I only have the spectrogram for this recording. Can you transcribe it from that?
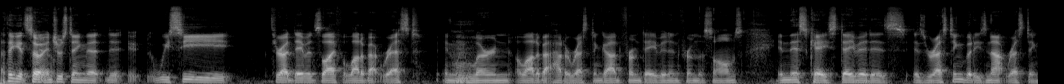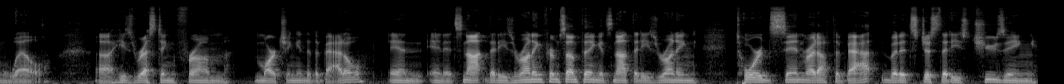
I think it's so interesting that it, it- we see throughout David's life a lot about rest, and we learn a lot about how to rest in God from David and from the Psalms. In this case, David is is resting, but he's not resting well. Uh, he's resting from marching into the battle, and and it's not that he's running from something. It's not that he's running towards sin right off the bat, but it's just that he's choosing.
